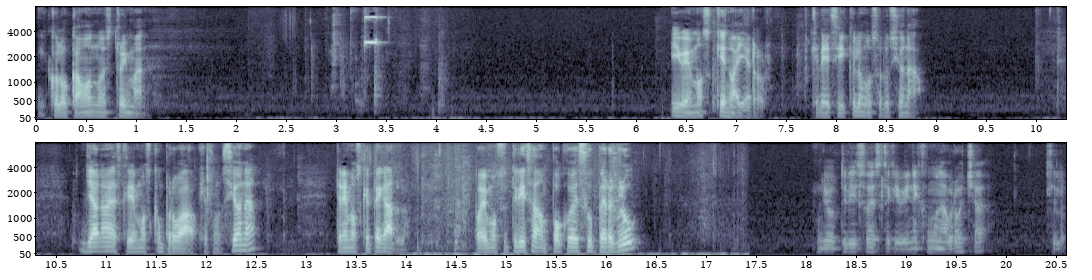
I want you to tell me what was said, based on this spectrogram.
Y colocamos nuestro imán. Y vemos que no hay error. Quiere decir que lo hemos solucionado. Ya una vez que hemos comprobado que funciona, tenemos que pegarlo. Podemos utilizar un poco de super glue. Yo utilizo este que viene como una brocha, que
